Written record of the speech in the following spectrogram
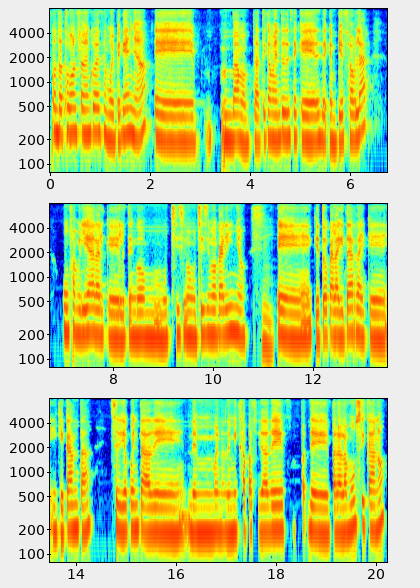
Contacto con el flamenco desde muy pequeña, eh, vamos, prácticamente desde que, desde que empiezo a hablar. un familiar al que le tengo muchísimo, muchísimo cariño, eh, que toca la guitarra y que, y que canta, se dio cuenta de, bueno, de mis capacidades de- para la música, ¿no?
